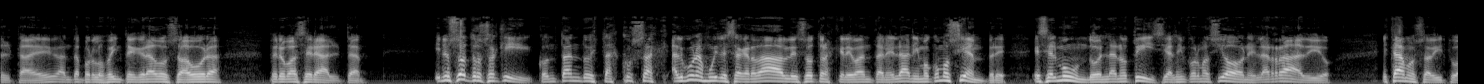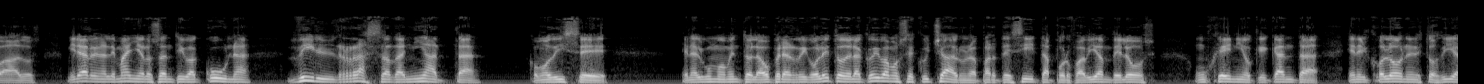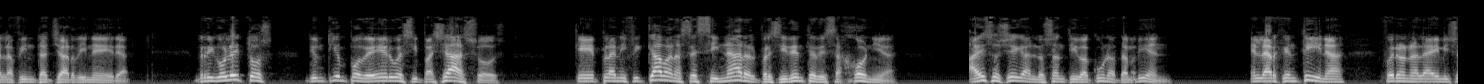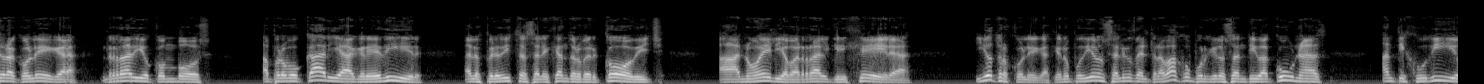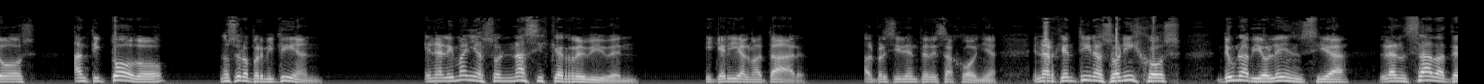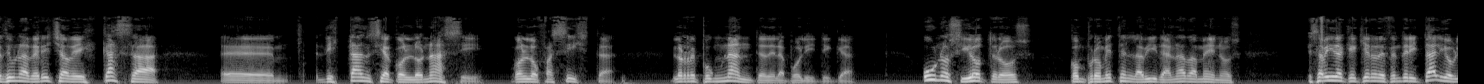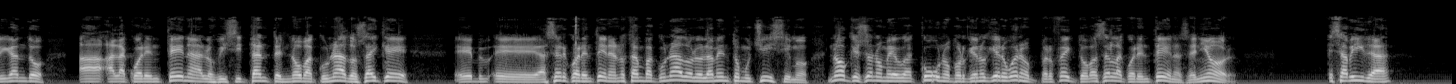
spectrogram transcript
alta, ¿eh? anda por los 20 grados ahora, pero va a ser alta. Y nosotros aquí, contando estas cosas, algunas muy desagradables, otras que levantan el ánimo, como siempre. Es el mundo, es la noticia, es la información, es la radio. Estamos habituados. Mirar en Alemania los antivacuna, vil raza dañata, como dice en algún momento la ópera Rigoletto, de la que hoy vamos a escuchar una partecita por Fabián Veloz, un genio que canta en el Colón en estos días la finta jardinera. Rigoletos de un tiempo de héroes y payasos que planificaban asesinar al presidente de Sajonia. A eso llegan los antivacunas también. En la Argentina fueron a la emisora colega Radio con Voz a provocar y a agredir a los periodistas Alejandro Berkovich, a Noelia Barral Grijera, y otros colegas que no pudieron salir del trabajo porque los antivacunas, antijudíos, antitodo, no se lo permitían. En Alemania son nazis que reviven y querían matar al presidente de Sajonia. En Argentina son hijos de una violencia lanzada desde una derecha de escasa eh, distancia con lo nazi, con lo fascista, lo repugnante de la política. Unos y otros comprometen la vida, nada menos. Esa vida que quiere defender Italia obligando a, la cuarentena a los visitantes no vacunados. Hay que eh, eh, hacer cuarentena, no están vacunados, lo lamento muchísimo. No, que yo no me vacuno porque no quiero. Bueno, perfecto, va a ser la cuarentena, señor. Esa vida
